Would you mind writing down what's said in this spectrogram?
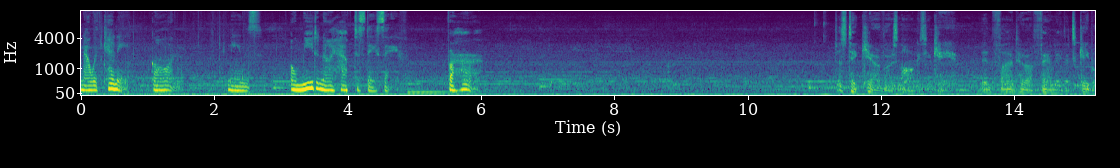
Now with Kenny gone, means Omid and I have to stay safe. For her. Just take care of her as long as you can. Then find her a family that's capable.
